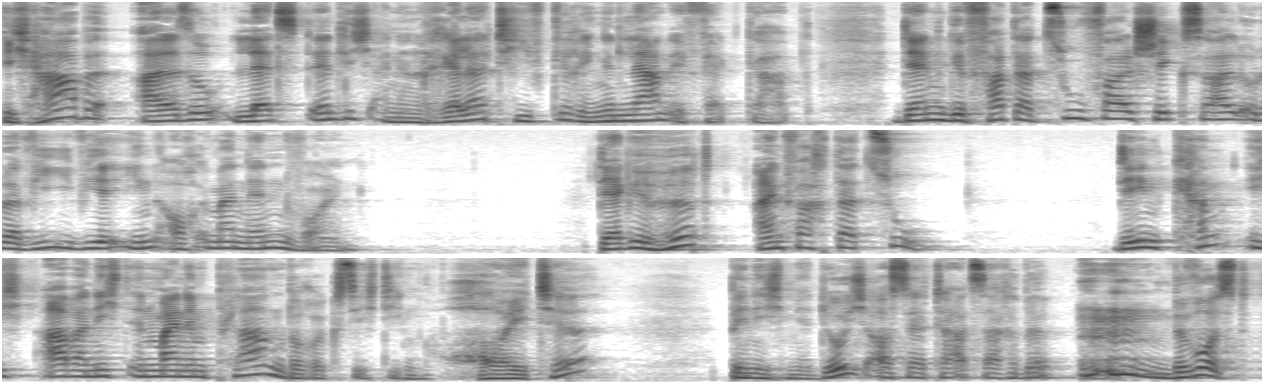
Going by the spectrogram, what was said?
Ich habe also letztendlich einen relativ geringen Lerneffekt gehabt. Denn Gevatter Zufall, Schicksal oder wie wir ihn auch immer nennen wollen, der gehört einfach dazu. Den kann ich aber nicht in meinem Plan berücksichtigen. Heute bin ich mir durchaus der Tatsache be bewusst.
